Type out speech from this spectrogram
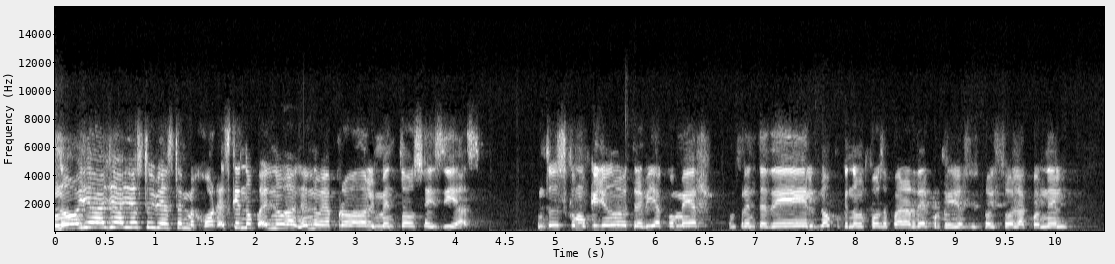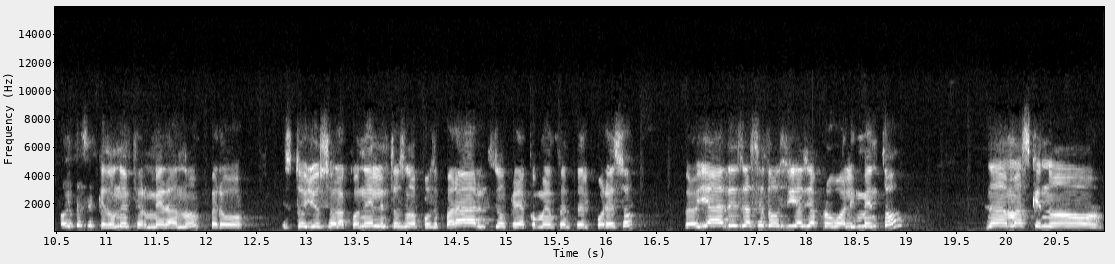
No, ya, ya, ya estoy, mejor. Es que no, él, no, él no había probado alimentos seis días. Entonces, como que yo no me atrevía a comer enfrente de él, ¿no? Porque no me puedo separar de él, porque yo estoy sola con él. Ahorita se quedó una enfermera, ¿no? Pero estoy yo sola con él, entonces no me puedo separar, entonces no quería comer enfrente de él por eso. Pero ya desde hace dos días ya probó alimento, nada más que no,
